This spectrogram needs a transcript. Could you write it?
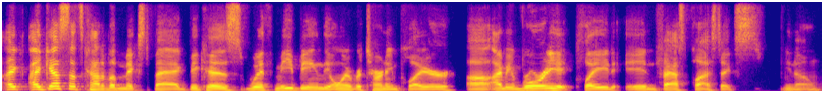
I, I, guess that's kind of a mixed bag because with me being the only returning player, uh, I mean, Rory played in Fast Plastics, you know,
